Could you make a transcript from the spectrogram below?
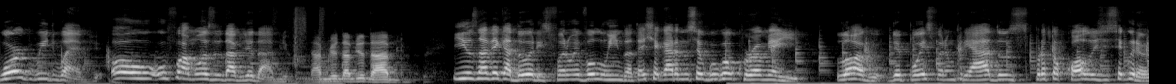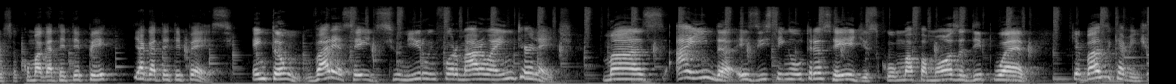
World Wide Web, ou o famoso WW. www. E os navegadores foram evoluindo até chegar no seu Google Chrome aí. Logo, depois foram criados protocolos de segurança, como HTTP e HTTPS. Então, várias redes se uniram e formaram a internet. Mas ainda existem outras redes, como a famosa Deep Web, que é basicamente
